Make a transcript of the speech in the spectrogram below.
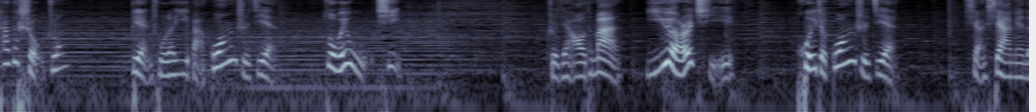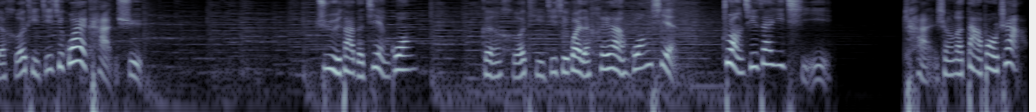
他的手中。变出了一把光之剑，作为武器。只见奥特曼一跃而起，挥着光之剑，向下面的合体机器怪砍去。巨大的剑光跟合体机器怪的黑暗光线撞击在一起，产生了大爆炸。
